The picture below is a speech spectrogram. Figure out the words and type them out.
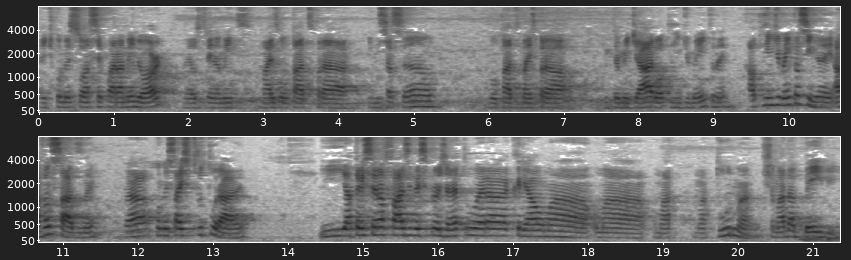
a gente começou a separar melhor né, os treinamentos mais voltados para iniciação, voltados mais para intermediário, alto rendimento, né? Alto rendimento assim, né? avançados, né? Para começar a estruturar, né? E a terceira fase desse projeto era criar uma, uma, uma, uma turma chamada Baby,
